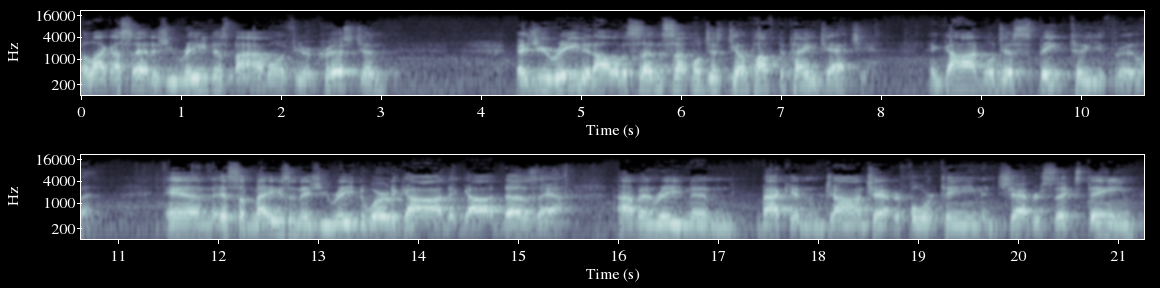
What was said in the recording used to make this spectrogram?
But like I said, as you read this Bible, if you're a Christian, as you read it, all of a sudden something will just jump off the page at you. And God will just speak to you through it. And it's amazing as you read the Word of God that God does that. I've been reading in back in John chapter 14 and chapter 16.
